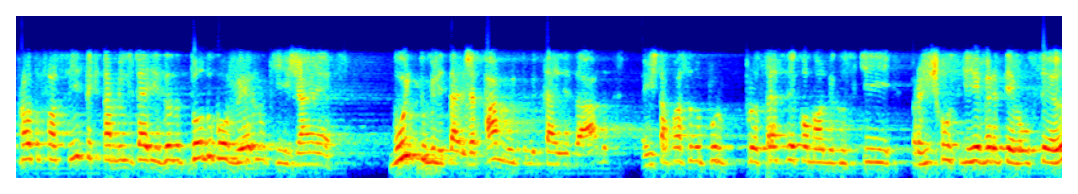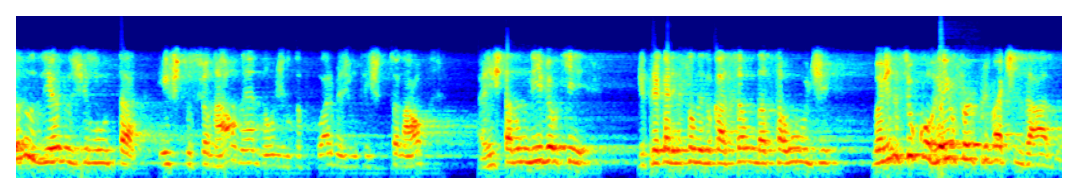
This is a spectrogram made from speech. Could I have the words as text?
proto-fascista, que está militarizando todo o governo, que já é muito militar, já está muito militarizado. A gente está passando por processos econômicos que, para a gente conseguir reverter, vão ser anos e anos de luta institucional, né? não de luta popular, mas de luta institucional. A gente está num nível que, de precarização da educação, da saúde. Imagina se o correio for privatizado.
